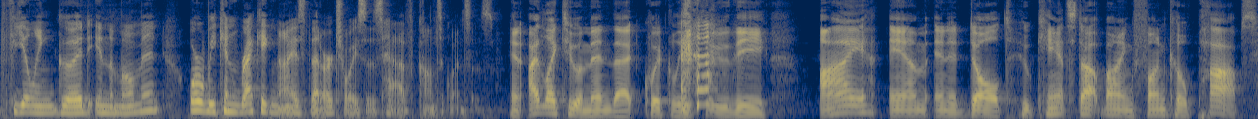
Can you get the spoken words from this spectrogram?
feeling good in the moment, or we can recognize that our choices have consequences. And I'd like to amend that quickly to the I am an adult who can't stop buying Funko Pops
